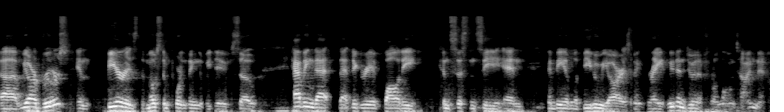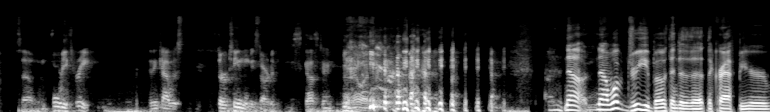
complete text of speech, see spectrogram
Uh, we are brewers, and beer is the most important thing that we do. So, having that that degree of quality, consistency, and and being able to be who we are has been great. We've been doing it for a long time now. So I'm 43. I think I was 13 when we started. Disgusting. Now, now, what drew you both into the the craft beer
